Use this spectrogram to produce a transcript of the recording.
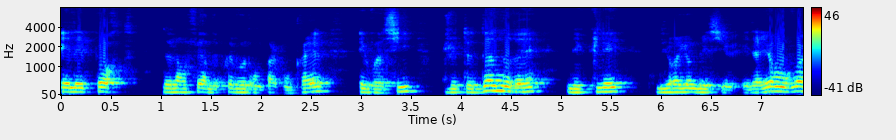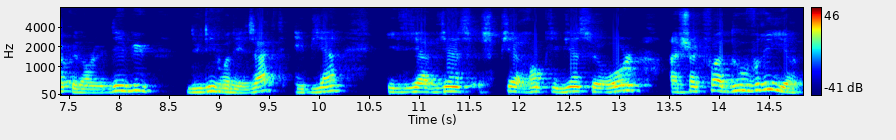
et les portes de l'enfer ne prévaudront pas contre elle. Et voici, je te donnerai les clés du royaume des cieux. Et d'ailleurs, on voit que dans le début du livre des actes, eh bien, il y a bien, Pierre remplit bien ce rôle à chaque fois d'ouvrir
